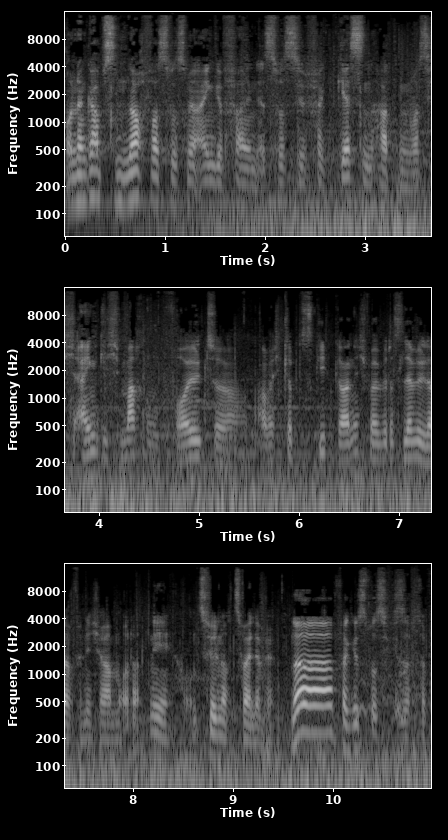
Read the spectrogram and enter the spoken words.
Und dann gab es noch was, was mir eingefallen ist, was wir vergessen hatten, was ich eigentlich machen wollte. Aber ich glaube, das geht gar nicht, weil wir das Level dafür nicht haben, oder? Nee, uns fehlen noch zwei Level. Na, vergiss, was ich gesagt habe.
